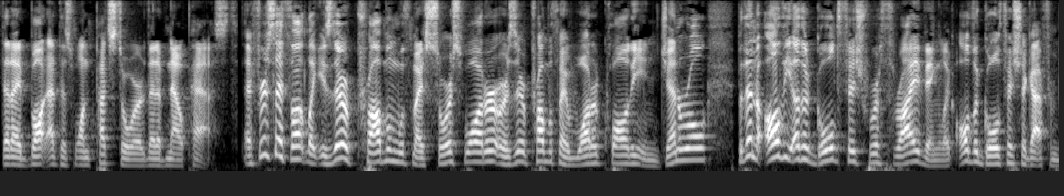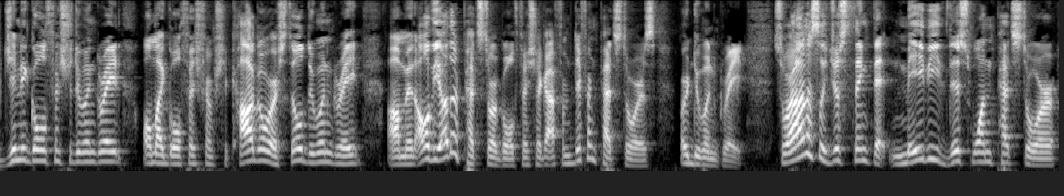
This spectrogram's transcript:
that I bought at this one pet store that have now passed. At first I thought, like, is there a problem with my source water or is there a problem with my water quality in general? But then all the other goldfish were thriving. Like, all the goldfish I got from Jimmy Goldfish are doing great. All my goldfish from Chicago are still doing great. Um, and all the other pet store goldfish I got from different pet stores are doing great great. So I honestly just think that maybe this one pet store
